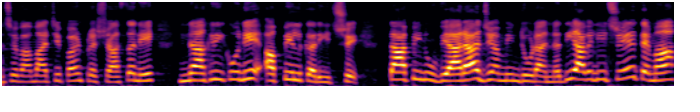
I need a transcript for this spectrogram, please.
જવા માટે પણ પ્રશાસને નાગરિકોને અપીલ કરી છે. તાપીનું વ્યારા, જ્યાં મીંડોળા નદી આવેલી છે, તેમાં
